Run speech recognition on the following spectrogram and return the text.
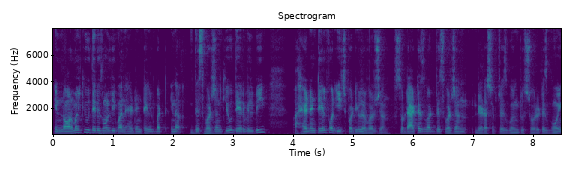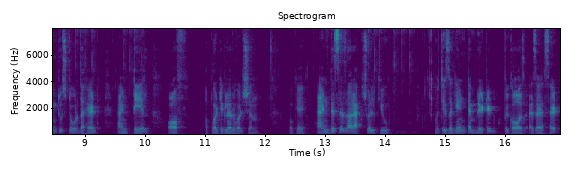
in normal queue there is only one head and tail but in a, this version queue there will be a head and tail for each particular version. So that is what this version data structure is going to store. It is going to store the head and tail of a particular version. Okay and this is our actual queue which is again templated because as i said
